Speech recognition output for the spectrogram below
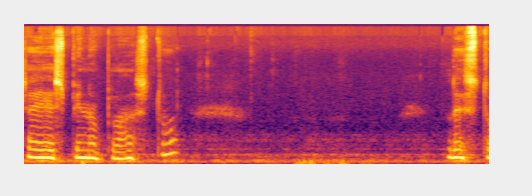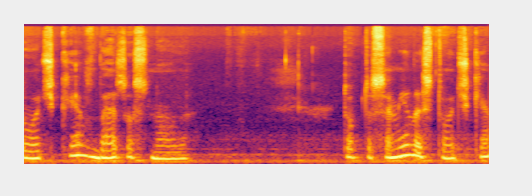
Це є з пінопласту, листочки без основи. Тобто самі листочки,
